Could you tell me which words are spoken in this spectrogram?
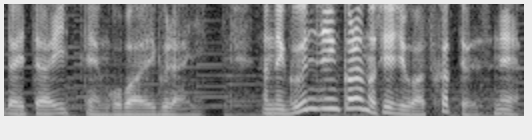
だいたい1.5倍ぐらいに。なんで軍人からの指示を扱ったようですね。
